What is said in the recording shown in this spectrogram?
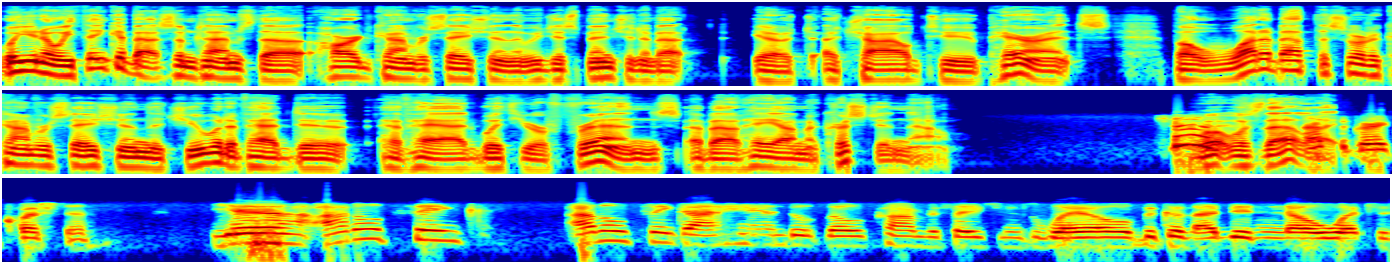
Well, you know, we think about sometimes the hard conversation that we just mentioned about you know a child to parents but what about the sort of conversation that you would have had to have had with your friends about hey i'm a christian now. Sure. what was that that's like? a great question. Yeah i don't think I don't think I handled those conversations well because I didn't know what to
